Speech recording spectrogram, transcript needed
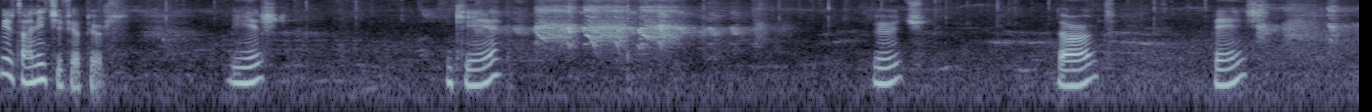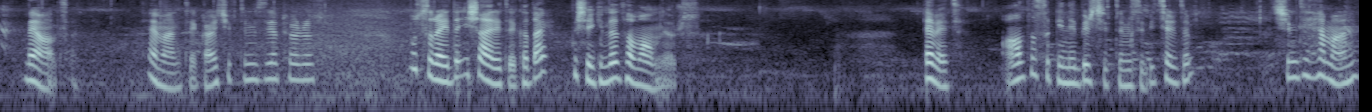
Bir tane çift yapıyoruz. 1 2 3 4 5 ve 6 hemen tekrar çiftimizi yapıyoruz. Bu sırayı da işarete kadar bu şekilde tamamlıyoruz. Evet. 6 sık iğne bir çiftimizi bitirdim. Şimdi hemen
